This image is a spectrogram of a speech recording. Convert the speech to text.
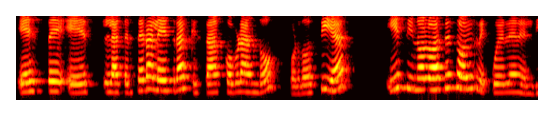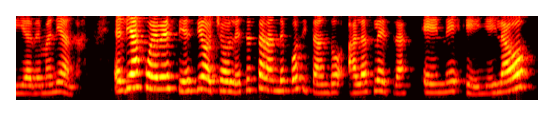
Este es la tercera letra que está cobrando por dos días. Y si no lo haces hoy, recuerden el día de mañana. El día jueves 18 les estarán depositando a las letras N, Ñ y la O.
